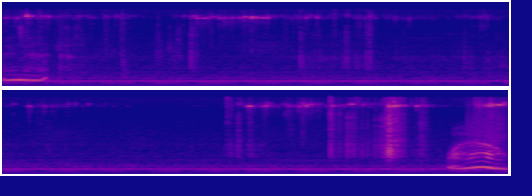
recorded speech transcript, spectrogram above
Wait a minute. Wow.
